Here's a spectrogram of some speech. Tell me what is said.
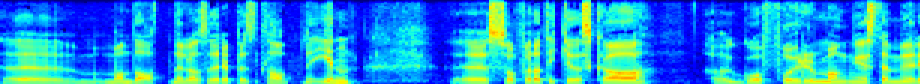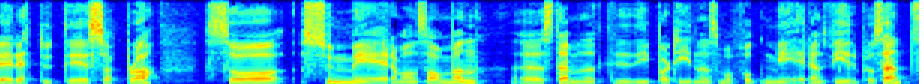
mandatene, eller altså representantene, inn. Så for at ikke det skal gå for mange stemmer rett ut i søpla, så summerer man sammen stemmene til de partiene som har fått mer enn 4%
